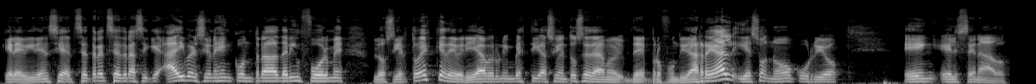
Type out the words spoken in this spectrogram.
que la evidencia, etcétera, etcétera. Así que hay versiones encontradas del informe. Lo cierto es que debería haber una investigación entonces de profundidad real y eso no ocurrió en el Senado.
